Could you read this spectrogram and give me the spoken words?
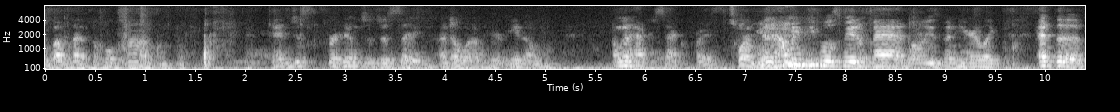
about that the whole time. And just for him to just say, I know what I'm here. You know, I'm gonna have to sacrifice. That's what I'm here And to how do. many people has made him mad while he's been here? Like at the,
